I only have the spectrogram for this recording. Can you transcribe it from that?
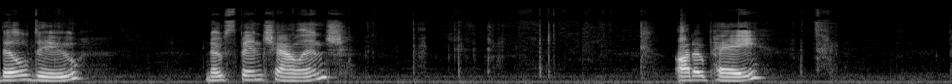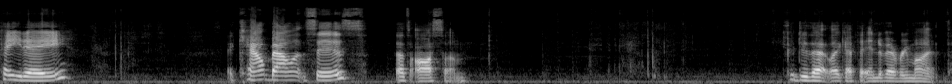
bill due. No spend challenge. Auto pay. Payday account balances. That's awesome. Could do that like at the end of every month.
